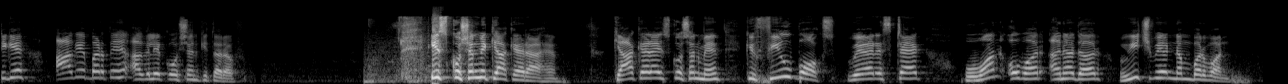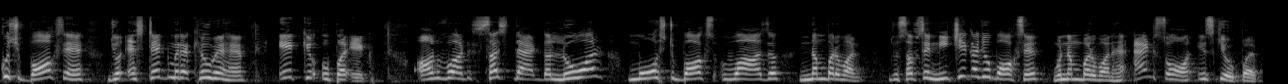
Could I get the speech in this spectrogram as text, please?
ठीक है, आगे बढ़ते हैं अगले क्वेश्चन की तरफ़। इस क्वेश्चन में क्या कह रहा है? क्या कह रहा है इस क्वेश्चन में कि few box were stacked one over another which were number one कुछ बॉक्स है जो स्टेक में रखे हुए हैं, एक के ऊपर एक। Onward such that the lower most box was number one जो सबसे नीचे का जो बॉक्स है, वो नंबर वन है एंड सो ऑन इसके ऊपर।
